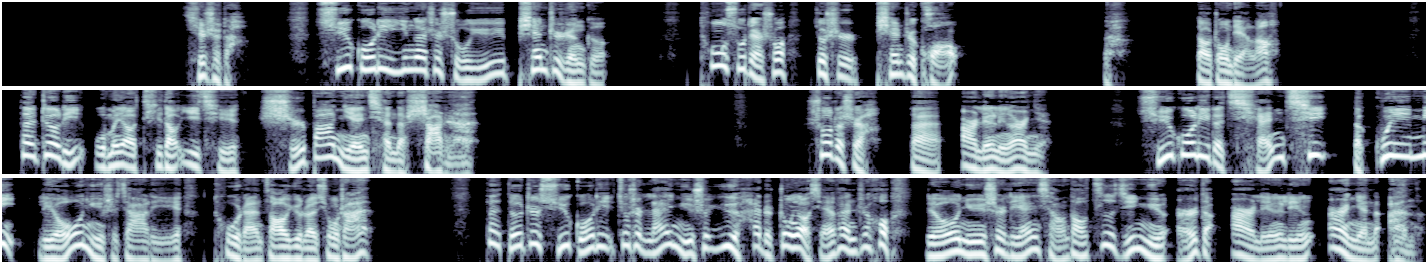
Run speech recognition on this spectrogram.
其实的，徐国立应该是属于偏执人格，通俗点说就是偏执狂。啊，到重点了啊，在这里我们要提到一起十八年前的杀人案，说的是啊，在二零零二年。徐国立的前妻的闺蜜刘女士家里突然遭遇了凶杀案，在得知徐国立就是来女士遇害的重要嫌犯之后，刘女士联想到自己女儿的2002年的案子。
